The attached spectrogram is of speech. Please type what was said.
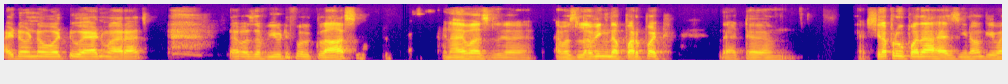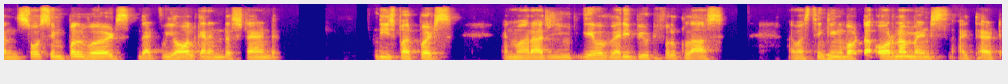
I don't know what to add maharaj. That was a beautiful class. And i was uh, i was loving the purport that um, Srila Prabhupada has, you know, given so simple words that we all can understand these purports. And Maharaj, you gave a very beautiful class. I was thinking about the ornaments. I thought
